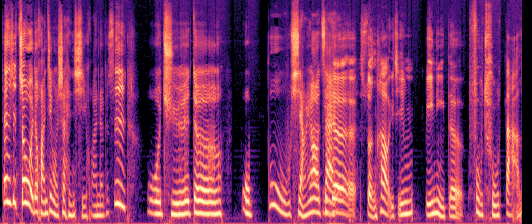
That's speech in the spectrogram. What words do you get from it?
但是周围的环境我是很喜欢的。可是我觉得我不想要再，你的损耗已经比你的付出大了。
